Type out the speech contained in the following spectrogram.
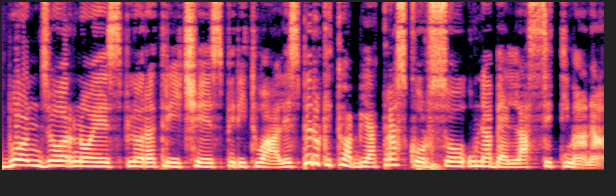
Buongiorno esploratrice spirituale, spero che tu abbia trascorso una bella settimana.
